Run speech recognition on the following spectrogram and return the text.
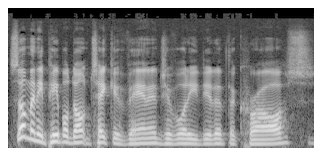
so many people don't take advantage of what he did at the cross.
